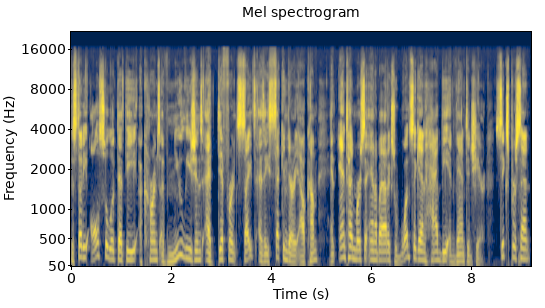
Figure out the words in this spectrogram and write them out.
The study also looked at the occurrence of new lesions at different sites as a secondary outcome, and anti MRSA antibiotics once again had the advantage here 6%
